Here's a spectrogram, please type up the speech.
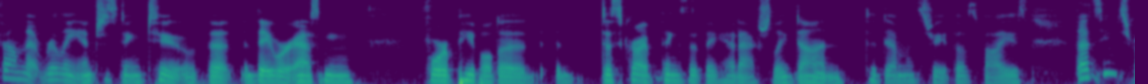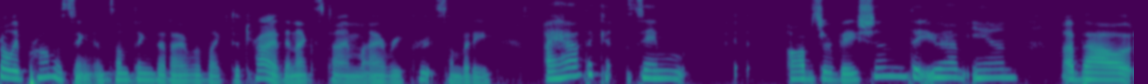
found that really interesting too. That they were asking for people to describe things that they had actually done to demonstrate those values. That seems really promising and something that I would like to try the next time I recruit somebody. I have the same observation that you have, Ian, about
